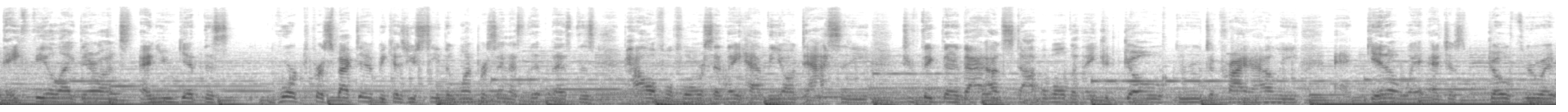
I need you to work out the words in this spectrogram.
they feel like they're on and you get this warped perspective because you see the 1% as, th- as this powerful force and they have the audacity to think they're that unstoppable that they could go through to Crime Alley and get away and just go through it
